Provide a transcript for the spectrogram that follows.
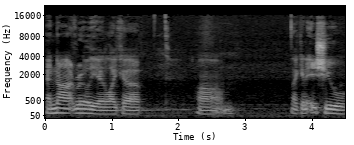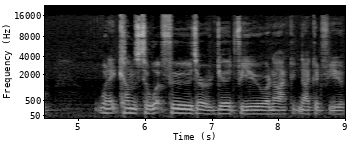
and not really a, like a um, like an issue when it comes to what foods are good for you or not not good for you.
